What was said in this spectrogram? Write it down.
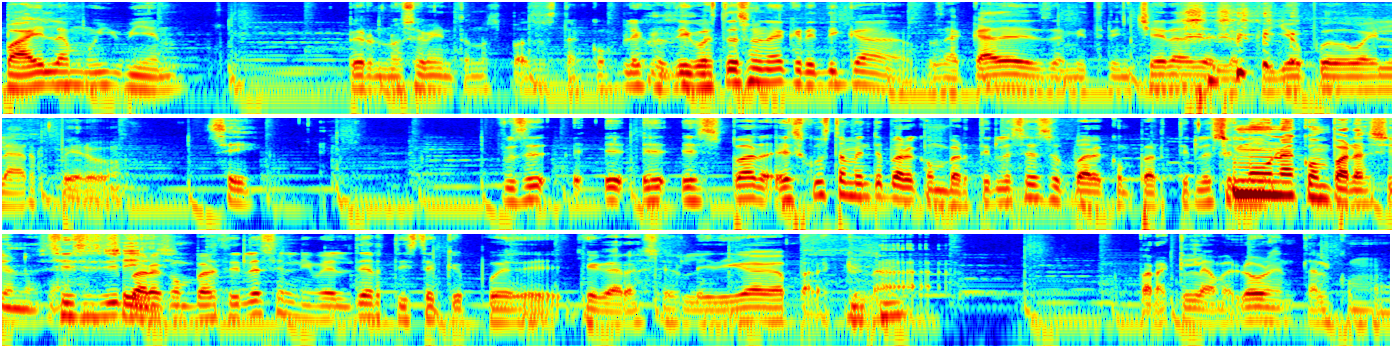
baila muy bien, pero no se avienta unos pasos tan complejos. Digo, esta es una crítica pues acá desde mi trinchera de lo que yo puedo bailar, pero Sí. Pues e- e- e- es, para, es justamente para compartirles eso, para compartirles Es como una comparación, o sea. Sí, sí, sí, para compartirles el nivel de artista que puede llegar a ser Lady Gaga para que la para que la valoren tal como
